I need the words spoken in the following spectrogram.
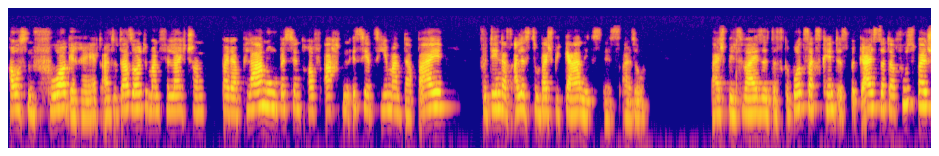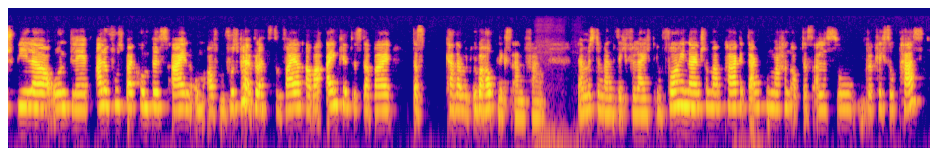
außen vor gerät. Also da sollte man vielleicht schon bei der Planung ein bisschen drauf achten, ist jetzt jemand dabei, für den das alles zum Beispiel gar nichts ist. Also beispielsweise das Geburtstagskind ist begeisterter Fußballspieler und lädt alle Fußballkumpels ein, um auf dem Fußballplatz zu feiern, aber ein Kind ist dabei, das kann damit überhaupt nichts anfangen. Da müsste man sich vielleicht im Vorhinein schon mal ein paar Gedanken machen, ob das alles so wirklich so passt.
